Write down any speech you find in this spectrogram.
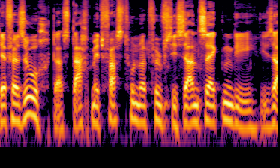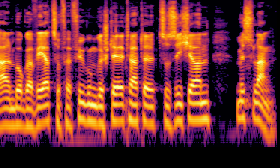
Der Versuch, das Dach mit fast 150 Sandsäcken, die die Salenburger Wehr zur Verfügung gestellt hatte, zu sichern, misslang.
